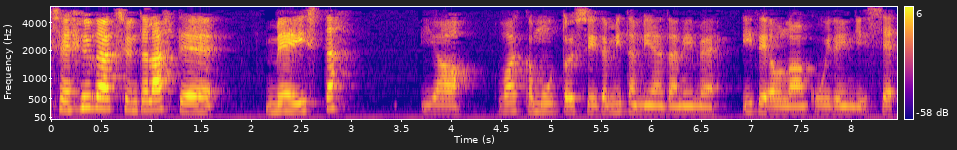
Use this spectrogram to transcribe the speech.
se hyväksyntä lähtee meistä, ja vaikka muut siitä mitä mieltä, niin me itse ollaan kuitenkin se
